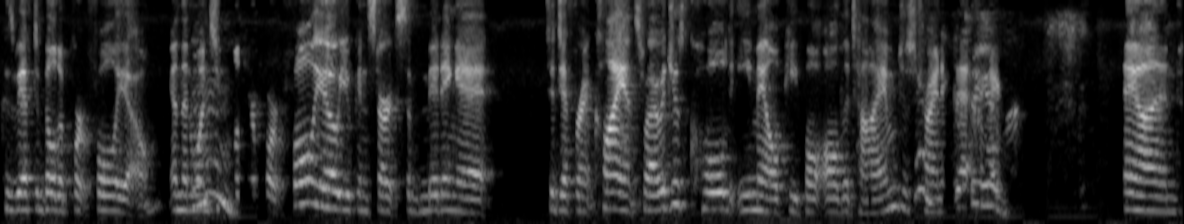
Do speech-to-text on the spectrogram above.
because we have to build a portfolio and then once mm. you build your portfolio you can start submitting it to different clients so i would just cold email people all the time just trying to get and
